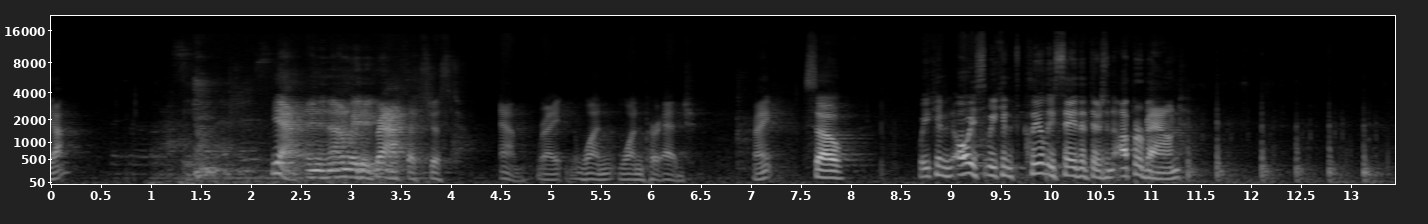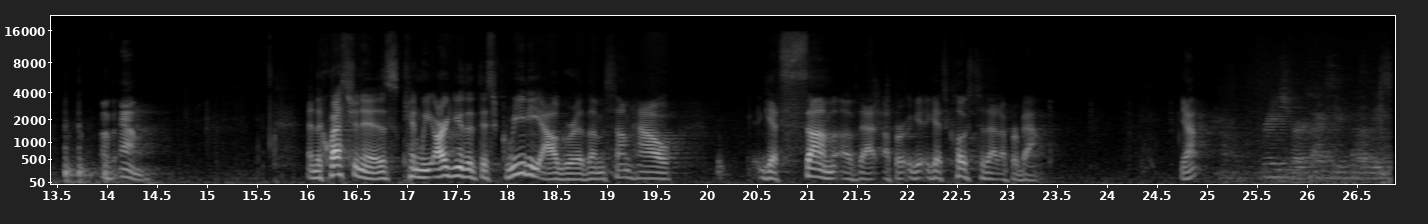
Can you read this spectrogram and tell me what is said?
Yeah? Yeah, in an unweighted graph, that's just m, right? One, one per edge, right? So we can always, we can clearly say that there's an upper bound of m. And the question is, can we argue that this greedy algorithm somehow gets some of that upper, gets close to that upper bound? Yeah? For each vertex, you put at least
